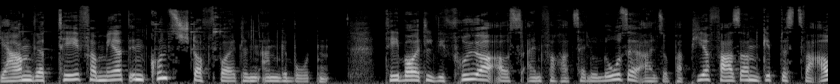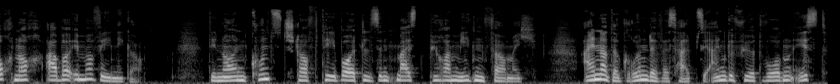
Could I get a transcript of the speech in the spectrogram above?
Jahren wird Tee vermehrt in Kunststoffbeuteln angeboten. Teebeutel wie früher aus einfacher Zellulose, also Papierfasern, gibt es zwar auch noch, aber immer weniger. Die neuen Kunststoff-Teebeutel sind meist pyramidenförmig. Einer der Gründe, weshalb sie eingeführt wurden, ist,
